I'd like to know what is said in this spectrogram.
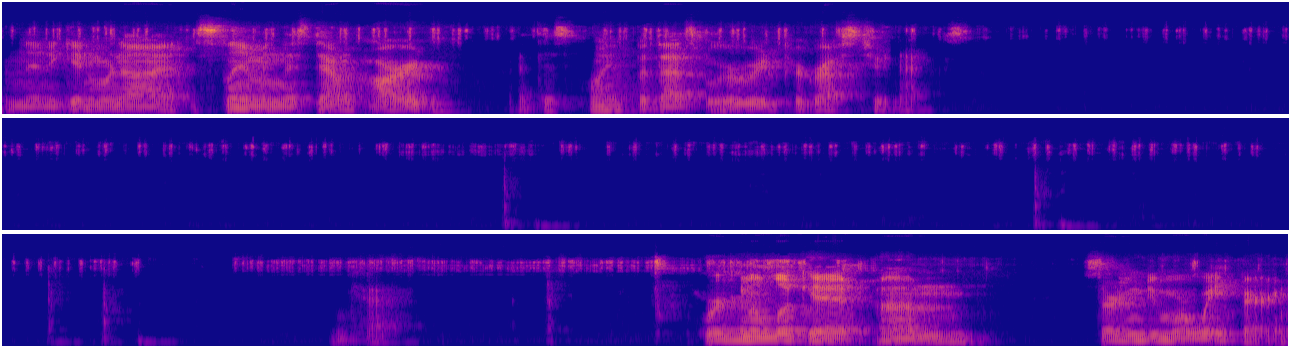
it. And then again, we're not slamming this down hard at this point, but that's where we'd progress to next. Okay. We're going to look at um, starting to do more weight bearing.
